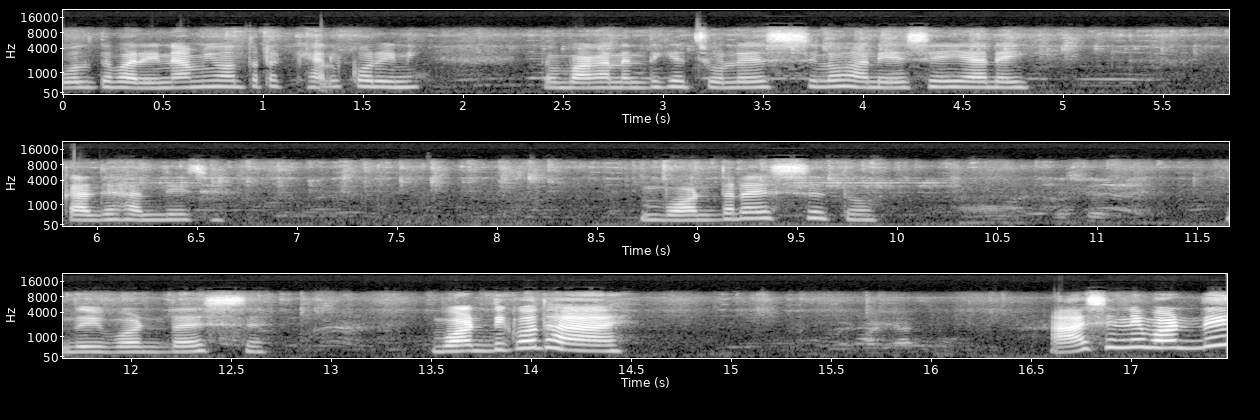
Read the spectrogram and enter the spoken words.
বলতে পারিনি। আমি অতটা খেয়াল করিনি। তো বাগানের দিকে চলে এসেছিল আর এসেই আর এই কাজে হাত দিয়েছে। বর্দারা এসছে তো? দুই বর্দা এসছে। বর্দি কোথায়? আসেনি বর্দি?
